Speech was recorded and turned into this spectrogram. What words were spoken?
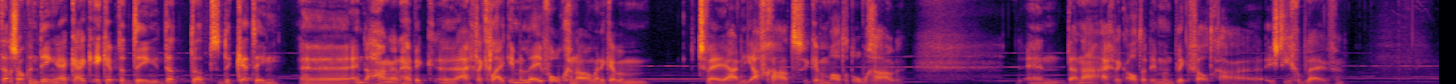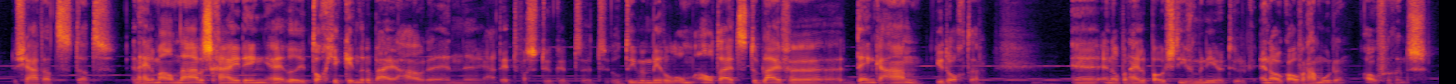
Dat is ook een ding, hè? Kijk, ik heb dat ding, dat, dat de ketting uh, en de hanger heb ik uh, eigenlijk gelijk in mijn leven opgenomen. En ik heb hem twee jaar niet afgehad. Ik heb hem altijd omgehouden. En daarna eigenlijk altijd in mijn blikveld ga, is die gebleven. Dus ja, dat, dat, en helemaal na de scheiding hè, wil je toch je kinderen bij je houden. En ja, dit was natuurlijk het, het, ultieme middel om altijd te blijven denken aan je dochter. En op een hele positieve manier natuurlijk. En ook over haar moeder, overigens.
